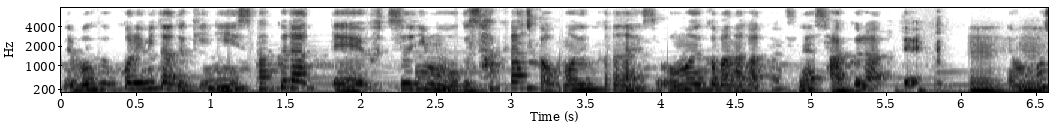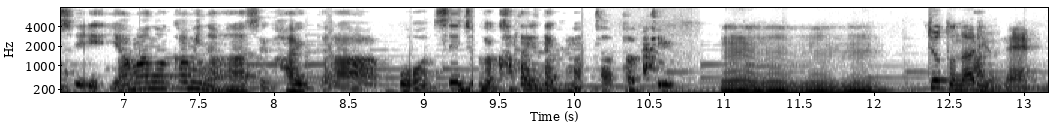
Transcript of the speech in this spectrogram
で僕これ見た時に桜って普通にもう僕桜しか思い浮かばないんですよ思い浮かばなかったんですね桜って。うん。でももし山の神の話が入ったらこうついちょっと語りたくなっちゃったっていう。うんうんうんうん。ちょっとなるよね。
